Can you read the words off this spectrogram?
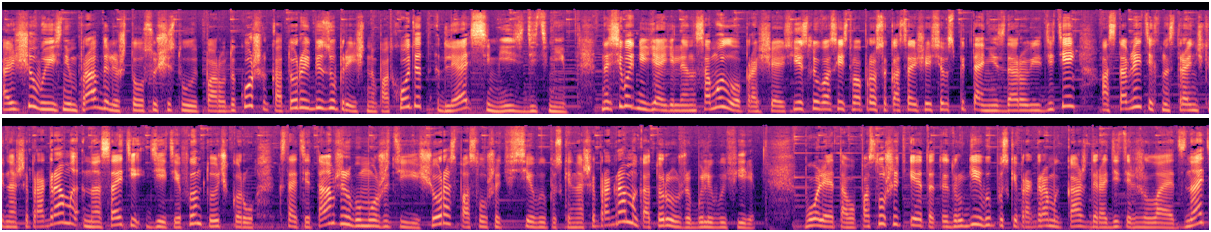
А еще выясним, правда правда ли, что существуют породы кошек, которые безупречно подходят для семей с детьми? На сегодня я, Елена Самойлова, прощаюсь. Если у вас есть вопросы, касающиеся воспитания и здоровья детей, оставляйте их на страничке нашей программы на сайте детифм.ру. Кстати, там же вы можете еще раз послушать все выпуски нашей программы, которые уже были в эфире. Более того, послушать этот и другие выпуски программы «Каждый родитель желает знать»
